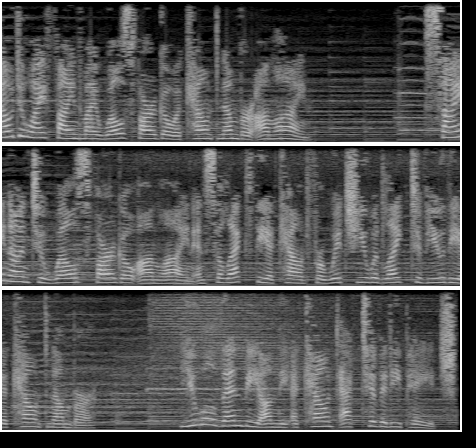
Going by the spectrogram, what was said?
How do I find my Wells Fargo account number online? Sign on to Wells Fargo online and select the account for which you would like to view the account number. You will then be on the Account Activity page.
